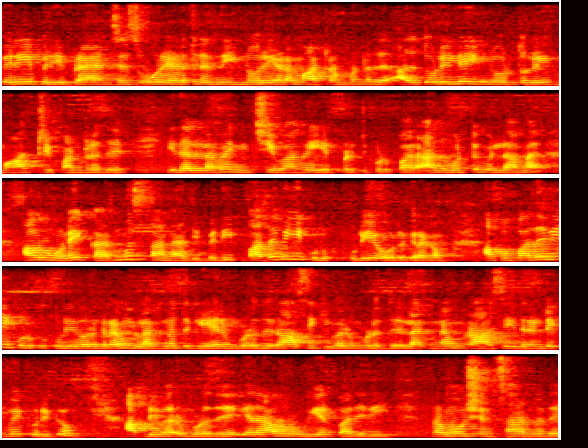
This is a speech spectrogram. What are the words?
பெரிய பெரிய பிரான்ச்சஸ் ஒரு இடத்துல இருந்து இன்னொரு இடம் மாற்றம் பண்ணது அது தொழிலே இன்னொரு தொழில் மாற்றி பண்ணுறது இதெல்லாமே நிச்சயமாக ஏற்படுத்தி கொடுப்பார். அது மட்டும் இல்லாமல் அவர் உங்களுடைய கர்மஸ்தானாதிபதி பதவியை கொடுக்கக்கூடிய ஒரு கிரகம். அப்போ பதவியை கொடுக்கக்கூடிய ஒரு கிரகம் லக்னத்துக்கு ஏறும் பொழுது ராசிக்கு வரும் பொழுது லக்னம் ராசி இது ரெண்டுக்குமே குறிக்கும். அப்படி வரும் பொழுது ஏதாவது ஒரு உயர் பதவி ப்ரமோஷன் சார்ந்தது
